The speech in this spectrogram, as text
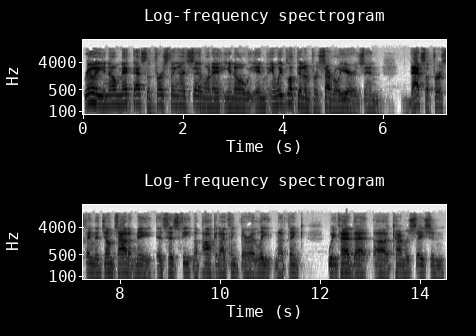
Really, you know, Mick, that's the first thing I said when I, you know, and, and we've looked at him for several years, and that's the first thing that jumps out at me is his feet in the pocket. I think they're elite, and I think we've had that uh, conversation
